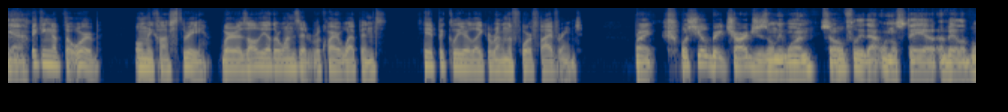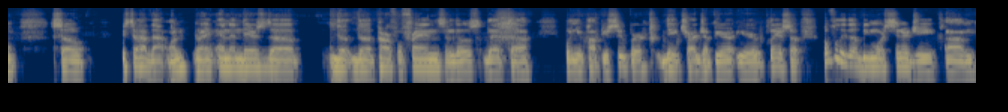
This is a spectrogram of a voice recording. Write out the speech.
yeah. picking up the orb only costs three, whereas all the other ones that require weapons typically are like around the four or five range. Right. Well, shield break charge is only one, so hopefully that one will stay uh, available. So we still have that one, right? And then there's the the the powerful friends and those that uh, when you pop your super, they charge up your your player. So hopefully there'll be more synergy. Um,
